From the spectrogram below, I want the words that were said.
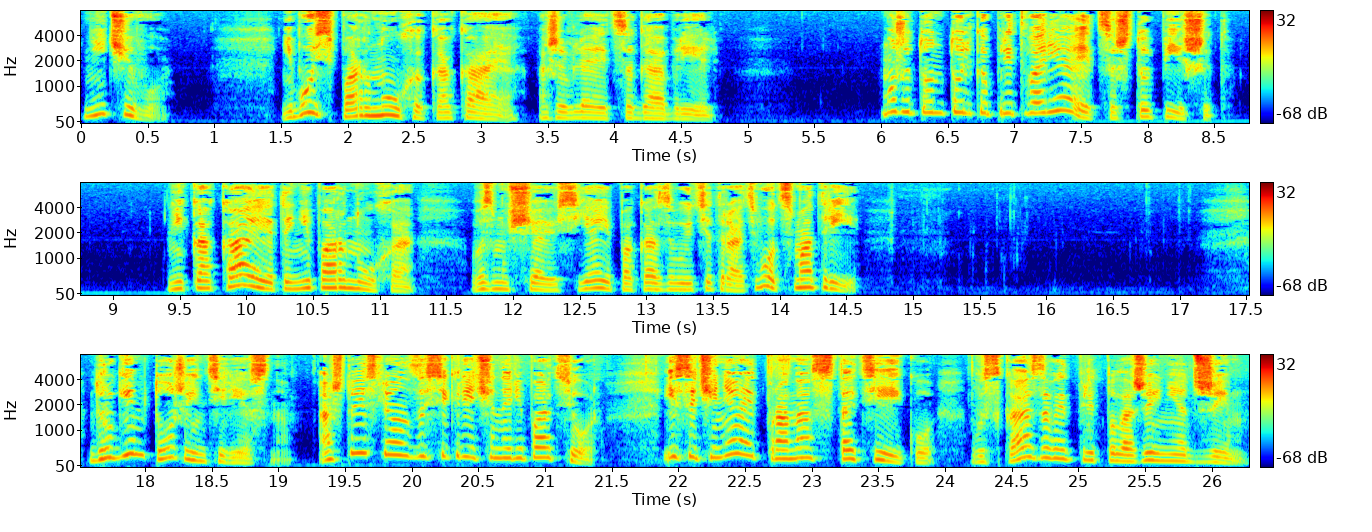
«Ничего». «Небось, порнуха какая!» — оживляется Габриэль. Может, он только притворяется, что пишет? Никакая это не порнуха, возмущаюсь я и показываю тетрадь. Вот, смотри. Другим тоже интересно. А что, если он засекреченный репортер и сочиняет про нас статейку, высказывает предположение Джим?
